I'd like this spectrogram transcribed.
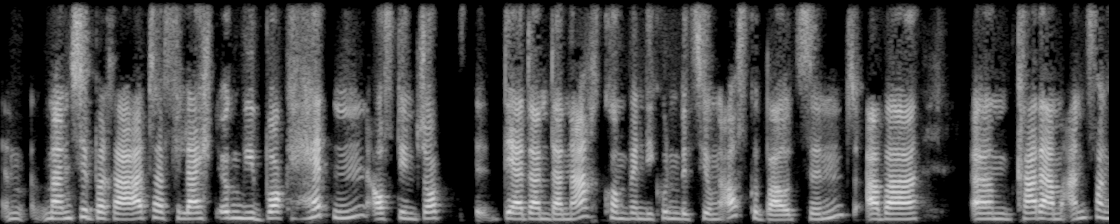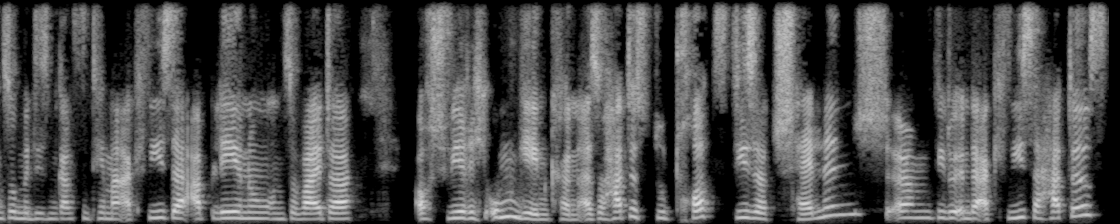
ähm, manche Berater vielleicht irgendwie Bock hätten auf den Job, der dann danach kommt, wenn die Kundenbeziehungen aufgebaut sind. Aber ähm, gerade am Anfang so mit diesem ganzen Thema Akquise, Ablehnung und so weiter auch schwierig umgehen können. Also hattest du trotz dieser Challenge, ähm, die du in der Akquise hattest,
